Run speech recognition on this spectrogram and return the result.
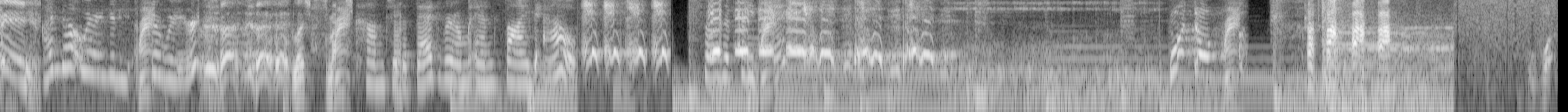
me? I'm not wearing any underwear. Let's smash. Come to the bedroom and find out. So is it pretty big? What the? What?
